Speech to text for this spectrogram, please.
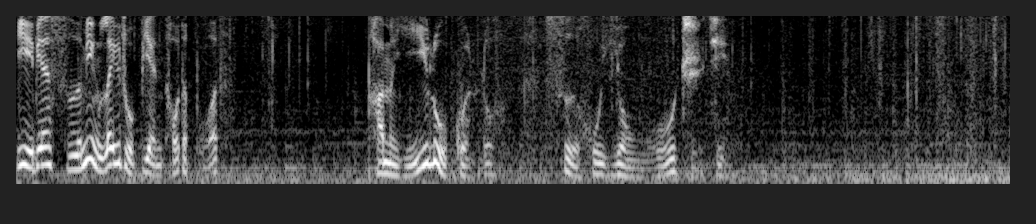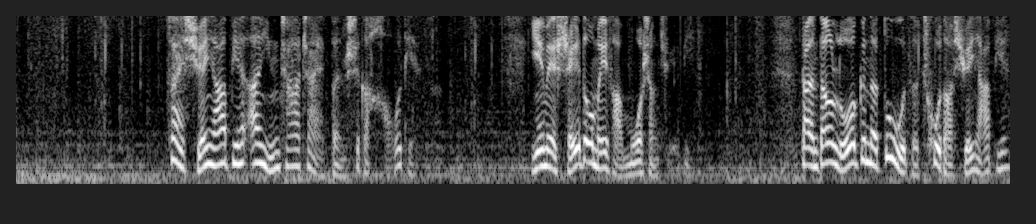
一边死命勒住扁头的脖子。他们一路滚落，似乎永无止境。在悬崖边安营扎寨本是个好点子，因为谁都没法摸上绝壁。但当罗根的肚子触到悬崖边，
